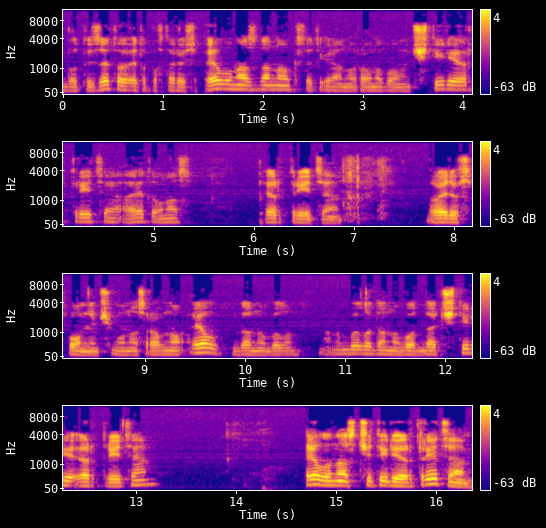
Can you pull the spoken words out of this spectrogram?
вот из этого. Это, повторюсь, L у нас дано. Кстати говоря, оно равно, по-моему, 4R3. А это у нас R3. Давайте вспомним, чему у нас равно L дано было. Оно было дано, вот, да, 4R3. L у нас 4R3.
